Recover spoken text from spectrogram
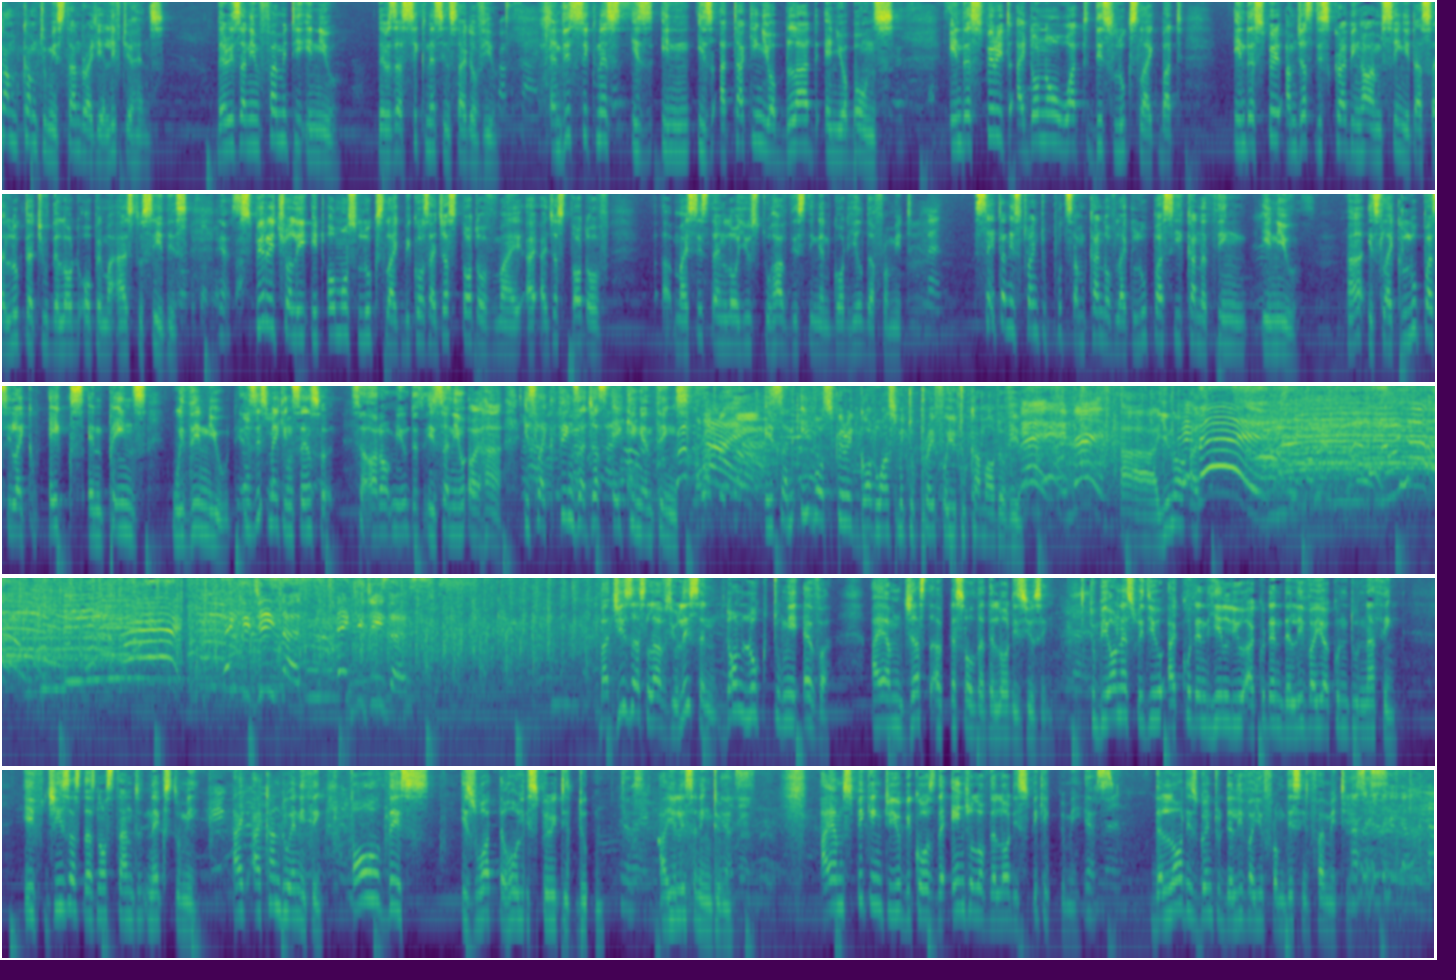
come, come to me. Stand right here. Lift your hands. There is an infirmity in you. There is a sickness inside of you. And this sickness is in is attacking your blood and your bones. In the spirit, I don't know what this looks like, but in the spirit, I'm just describing how I'm seeing it. As I looked at you, the Lord opened my eyes to see this. Yes. Spiritually, it almost looks like because I just thought of my, I, I just thought of uh, my sister-in-law used to have this thing, and God healed her from it. Amen. Satan is trying to put some kind of like lupusy kind of thing in you. Huh? It's like lupusy, like aches and pains within you. Is this making sense? It's an autoimmune disease. It's a new, uh-huh. It's like things are just aching and things. It's an evil spirit. God wants me to pray for you to come out of you. Amen. Amen. Ah, you know, I, Thank you, Jesus. Thank you, Jesus. but Jesus loves you. Listen, don't look to me ever. I am just a vessel that the Lord is using. To be honest with you, I couldn't heal you, I couldn't deliver you, I couldn't do nothing. If Jesus does not stand next to me, I, I can't do anything. All this is what the Holy Spirit is doing. Yes. Are you listening to Yes. me? I am speaking to you because the angel of the Lord is speaking to me. Yes. The Lord is going to deliver you from this infirmity.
